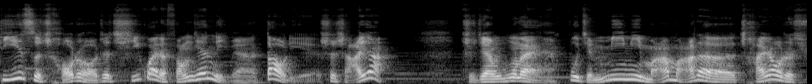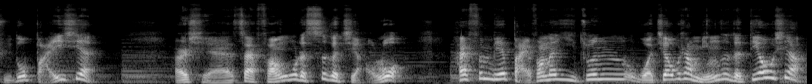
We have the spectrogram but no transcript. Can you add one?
第一次瞅瞅这奇怪的房间里面到底是啥样。只见屋内不仅密密麻麻地缠绕着许多白线，而且在房屋的四个角落，还分别摆放了一尊我叫不上名字的雕像。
